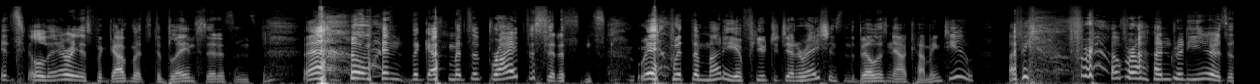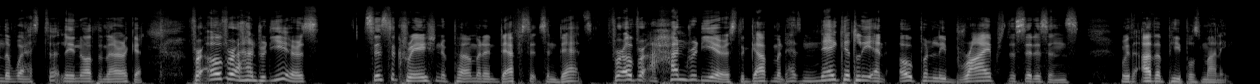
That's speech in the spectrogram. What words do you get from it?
it's hilarious for governments to blame citizens when the governments have bribed the citizens with, with the money of future generations, and the bill is now coming due. I mean, for over a hundred years in the West, certainly in North America, for over a hundred years, since the creation of permanent deficits and debts, for over a hundred years, the government has nakedly and openly bribed the citizens with other people's money.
